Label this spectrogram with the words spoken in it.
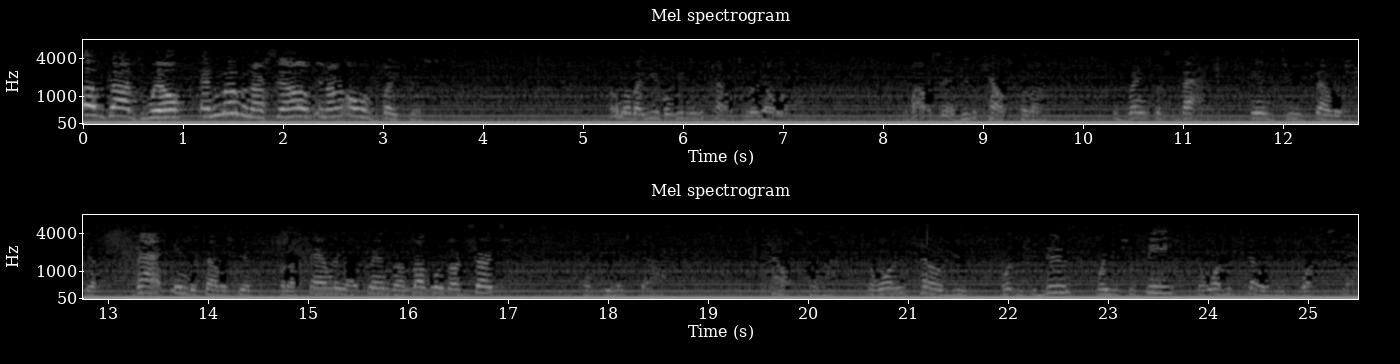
of God's will and moving ourselves in our own places? I don't know about you, but we need a counselor, don't we? The Bible says He's a counselor. He brings us back into fellowship, back into fellowship our family, our friends, our loved ones, our church, and to Himself. Counselor, the one who tells you what you should do, where you should be, the one who tells you what to say.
